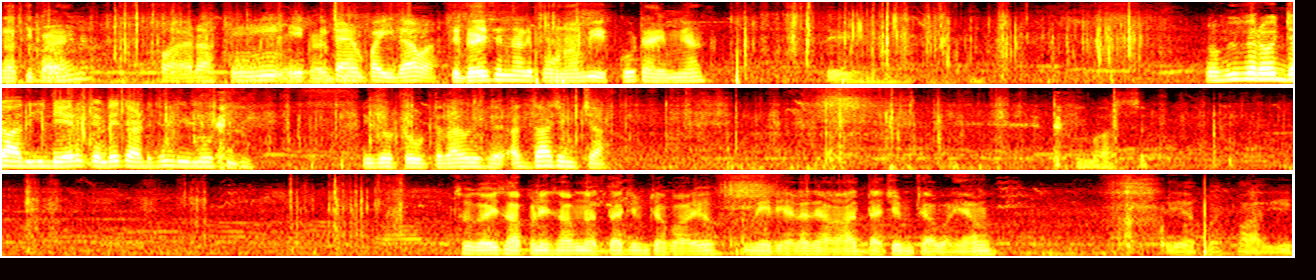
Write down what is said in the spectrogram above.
ਰਾਤੀ ਪਾਇਆ ਨਾ? ਪਾ ਰੱਖ ਕੇ ਇੱਕ ਟਾਈਮ ਪਾਈਦਾ ਵਾ। ਤੇ ਗਾਇਸ ਨਾਲੇ ਪਾਉਣਾ ਵੀ ਇੱਕੋ ਟਾਈਮ ਆ। ਤੇ ਕਿਉਂਕਿ ਫਿਰ ਉਹ ਜਿਆਦੀ ਲੇਅਰ ਕਹਿੰਦੇ ਚੜ ਜਾਂਦੀ ਮੋਟੀ। ਜਦੋਂ ਟੁੱਟਦਾ ਵੀ ਨਹੀਂ ਫਿਰ ਅੱਧਾ ਚਮਚਾ। ਬਸ। ਸੋ ਗਾਇਸ ਆਪਣੇ ਹਿਸਾਬ ਨਾਲ ਅੱਧਾ ਚਮਚਾ ਪਾ ਲਿਓ। ਮੇਰੇ ਵਾਲਾ ਤੇ ਅੱਧਾ ਚਮਚਾ ਬਣਿਆ ਵਾ ਇਹ ਆਪਾਂ ਪਾ ਲਈ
